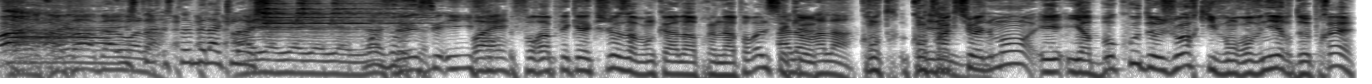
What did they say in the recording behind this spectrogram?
Ah, bah, je, voilà. te, je te mets la cloche. Aïe, aïe, aïe. Moi, je- il faut, Ouais. faut rappeler quelque chose avant qu'Alain prenne la parole, c'est que contre- contractuellement, il il y a beaucoup de joueurs qui vont revenir de près.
